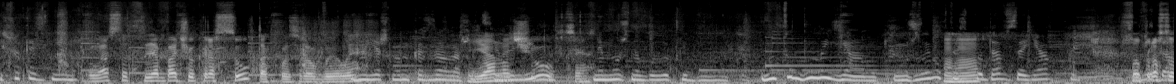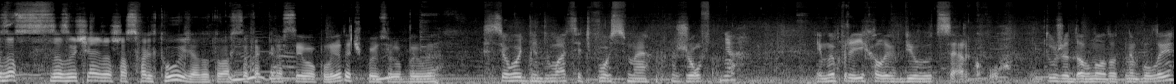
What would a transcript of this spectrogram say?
І що ти з? У вас тут я бачу красу таку зробили. Ну я ж вам казала, що Я ціле не літо чув це. Не можна було підняти. Ну тут були ямки. Можливо, хтось Мгм. подав заявку. що Ну просто зас- зазвичай ж асфальтують, а тут у вас Ну, це так да. красиво плиточкою зробили. Сьогодні 28 жовтня, і ми приїхали в Білу церкву. Дуже давно тут не були.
